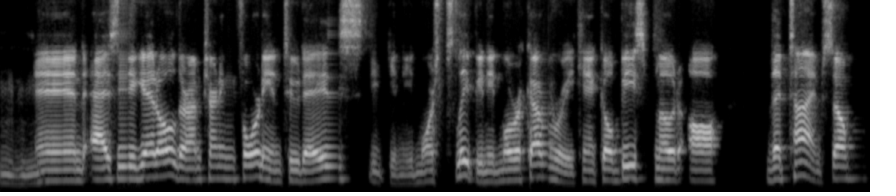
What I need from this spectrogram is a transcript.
mm-hmm. And as you get older, I'm turning 40 in two days. You, you need more sleep. You need more recovery. You can't go beast mode all the time. So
